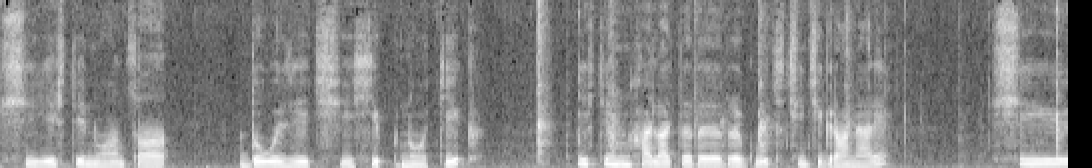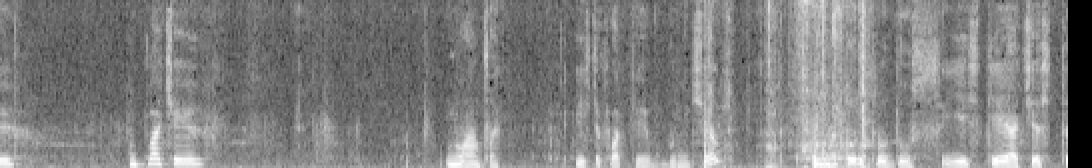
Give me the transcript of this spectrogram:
și este nuanța 20 Hypnotic. Este un highlighter drăguț, 5 grame are și îmi place nuanța. Este foarte bunicel. Următorul produs este acest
